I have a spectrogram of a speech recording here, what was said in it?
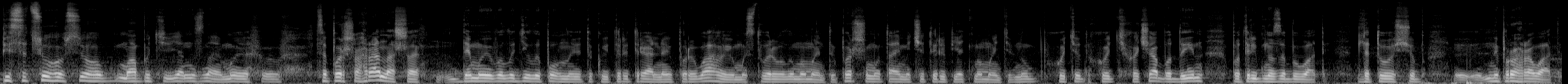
Після цього всього, мабуть, я не знаю, ми, е, це перша гра наша, де ми володіли повною такою територіальною перевагою. Ми створювали моменти. В першому таймі 4-5 моментів. Ну, хоч, хоч, хоча б один потрібно забивати для того, щоб е, не програвати.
